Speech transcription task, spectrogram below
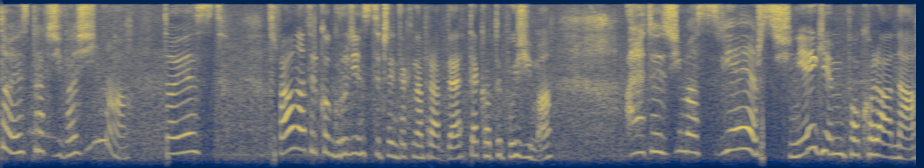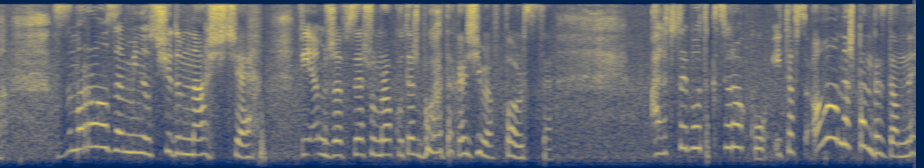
to jest prawdziwa zima. To jest, trwa ona tylko grudzień, styczeń tak naprawdę, tego typu zima. Ale to jest zima z, wiesz, z śniegiem po kolana, z mrozem minus 17. Wiem, że w zeszłym roku też była taka zima w Polsce. Ale tutaj było tak co roku. I to w... O, nasz pan bezdomny.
